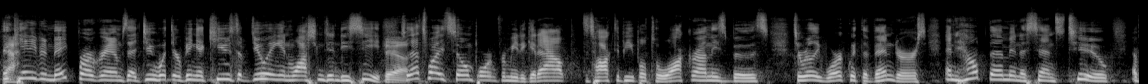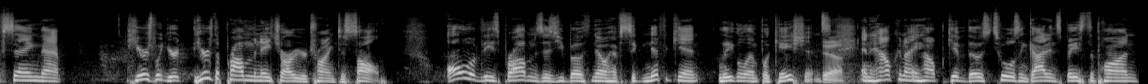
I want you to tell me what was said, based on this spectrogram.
they Yeah. can't even make programs that do what they're being accused of doing in Washington, D.C. So that's why it's so important for me to get out, to talk to people, to walk around these booths, to really work with the vendors and help them in a sense too of saying that here's what you're here's the problem in HR you're trying to solve. All of these problems, as you both know, have significant legal implications. Yeah. And how can I help give those tools and guidance based upon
